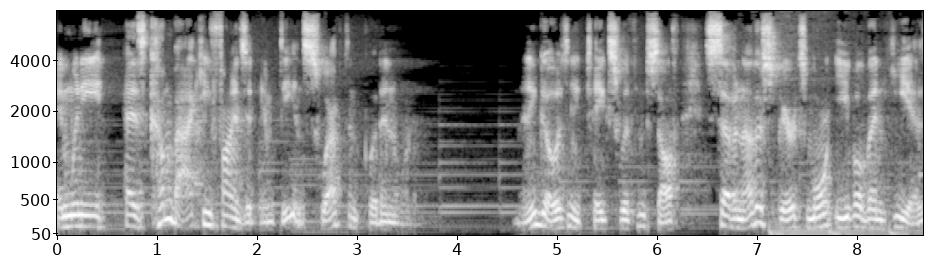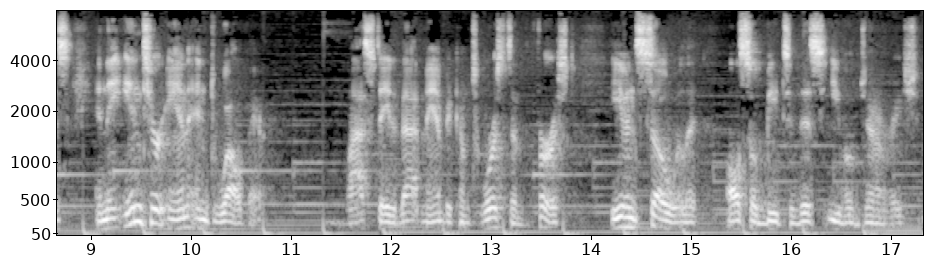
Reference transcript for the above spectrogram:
And when he has come back, he finds it empty and swept and put in order. And then he goes and he takes with himself seven other spirits more evil than he is, and they enter in and dwell there. The last state of that man becomes worse than the first. Even so will it also be to this evil generation.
